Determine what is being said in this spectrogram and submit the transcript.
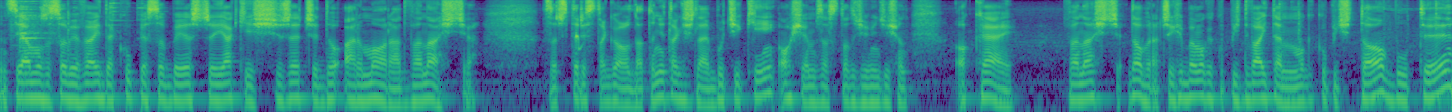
Więc ja może sobie wejdę, kupię sobie jeszcze jakieś rzeczy do armora 12 za 400 golda. To nie tak źle. Buciki 8 za 190. Okej. 12. Dobra, czyli chyba mogę kupić dwa itemy. Mogę kupić to, buty.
